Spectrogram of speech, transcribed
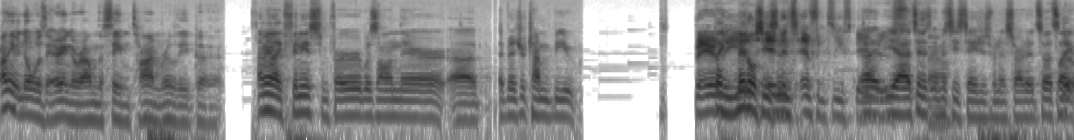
I don't even know what was airing around the same time really, but I mean, like Phineas and Ferb was on there. Uh, Adventure Time would be. Barely middle in, season. in its infancy Uh, yeah, it's in its Oh. infancy stages when it started. So it's like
